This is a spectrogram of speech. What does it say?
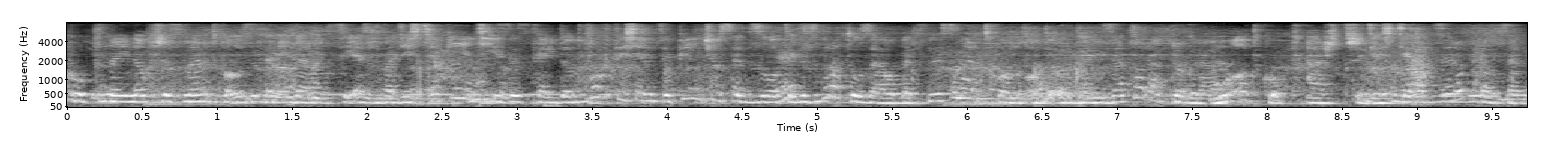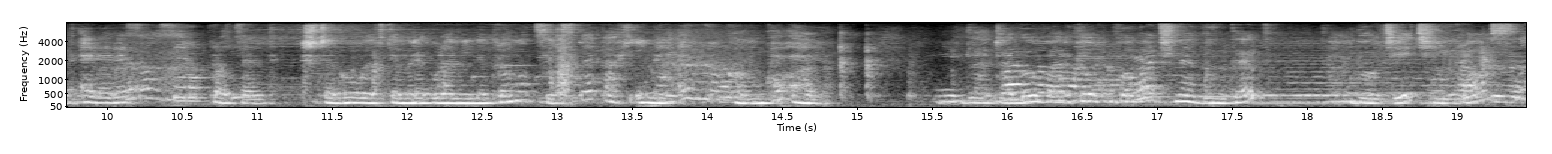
Kup najnowszy smartfon z serii Galaxy S25 i zyskaj do 2500 zł zwrotu za obecny smartfon od organizatora programu Odkup. Aż 30 lat 0%, RRSO 0%. Szczegóły w tym regulaminy promocji w sklepach i na euro.com.pl Dlaczego warto kupować na Vinted? Bo dzieci rosną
